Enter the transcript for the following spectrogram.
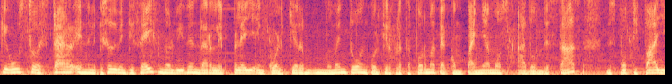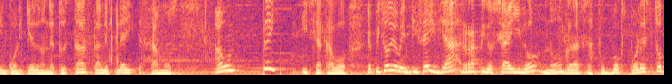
qué gusto estar en el episodio 26. No olviden darle play en cualquier momento, en cualquier plataforma. Te acompañamos a donde estás, en Spotify, en cualquier donde tú estás. Dale play, estamos a un play y se acabó. Episodio 26 ya, rápido se ha ido, ¿no? Gracias a Footbox por esto.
